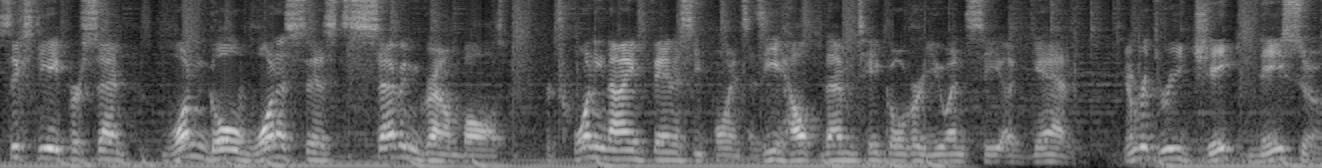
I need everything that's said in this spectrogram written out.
68%, one goal, one assist, seven ground balls for 29 fantasy points as he helped them take over UNC again. Number three, Jake Naso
